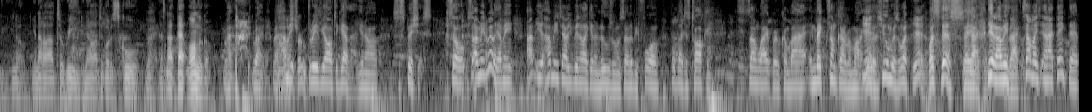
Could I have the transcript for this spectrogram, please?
you, you know, you're not allowed to read. You're not allowed to go to school. Right. That's not that long ago. Right, right, right. How No, many? true. Three of y'all together, you know, suspicious. So, so I mean, really, I mean, I, you- how many times you been like in a newsroom or something before, before like just talking, some white person come by and make some kind of remark, Yeah. either humorous or what? Yeah. What's this? Say, uh, Exactly. you know, what I mean, Exactly. something like, and I think that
